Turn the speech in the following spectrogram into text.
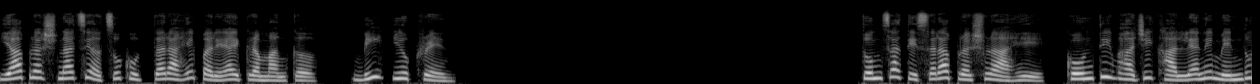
या प्रश्नाचे अचूक उत्तर आहे पर्याय क्रमांक बी युक्रेन. तुमचा तिसरा प्रश्न आहे. कोणती भाजी खाल्ल्याने मेंदू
